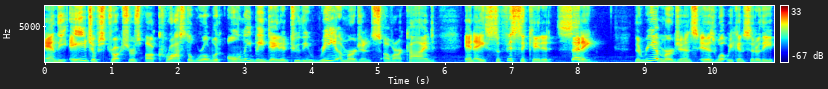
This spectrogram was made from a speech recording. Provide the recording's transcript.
and the age of structures across the world would only be dated to the re emergence of our kind in a sophisticated setting. The reemergence is what we consider the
